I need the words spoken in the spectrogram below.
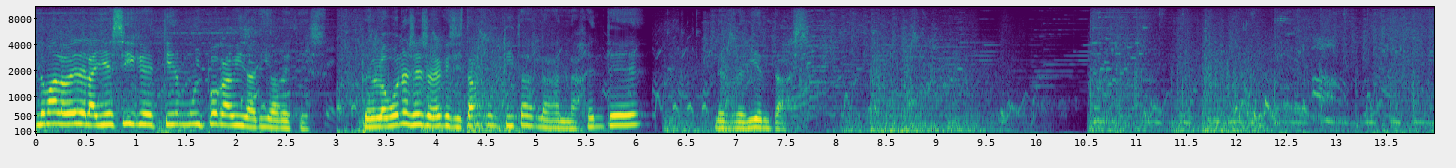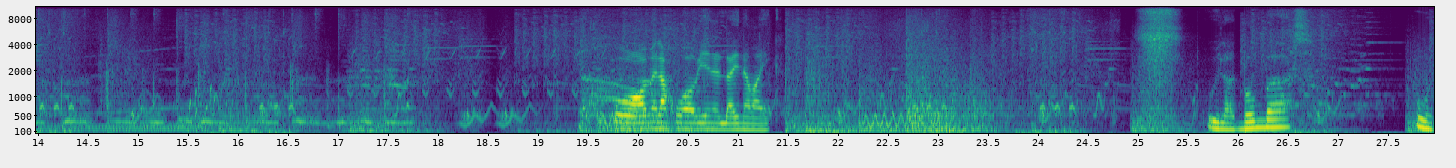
Lo malo es de la Jessie que tiene muy poca vida, tío, a veces. Pero lo bueno es eso, ¿eh? que si están juntitas la, la gente les revientas. Oh, me la ha jugado bien el Dynamite. Uy, las bombas. Uy.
